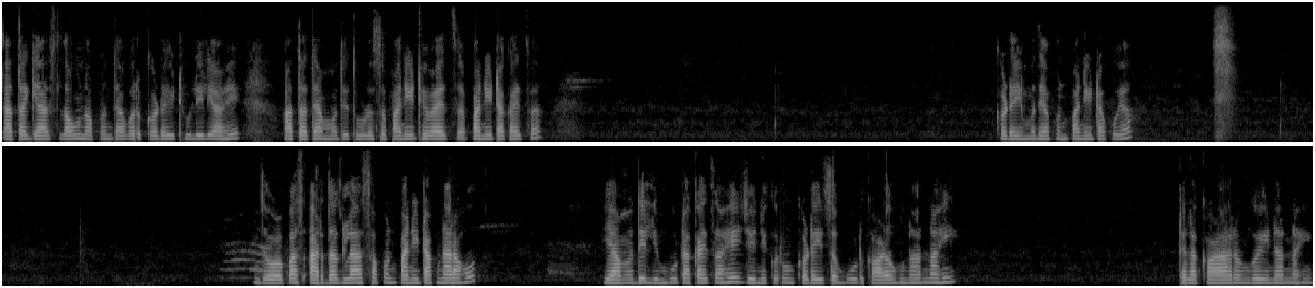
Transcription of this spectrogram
आता गॅस लावून आपण त्यावर कढई ठेवलेली आहे. आता त्यामध्ये थोडंसं पाणी ठेवायचं पाणी टाकायचं. कढईमध्ये आपण पाणी टाकूया. जवळपास अर्धा ग्लास आपण पाणी टाकणार आहोत. यामध्ये लिंबू टाकायचं आहे जेणेकरून कढईचं बूड काळं होणार नाही. त्याला काळा रंग येणार नाही.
